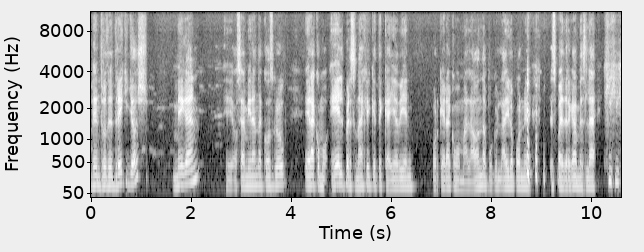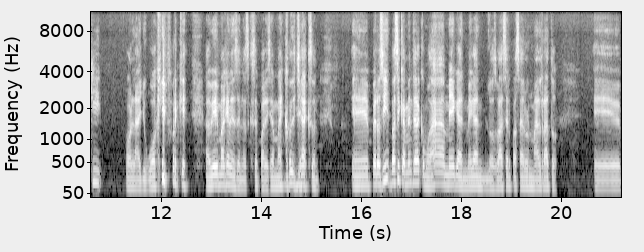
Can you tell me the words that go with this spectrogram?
dentro de Drake y Josh, Megan, o sea, Miranda Cosgrove, era como el personaje que te caía bien porque era como mala onda, porque ahí lo pone Spider-Gam, es la jijiji, o la Yuwoki, porque había imágenes en las que se parecía a Michael Jackson. Eh, pero sí, básicamente era como, ah, Megan, Megan los va a hacer pasar un mal rato. Eh,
